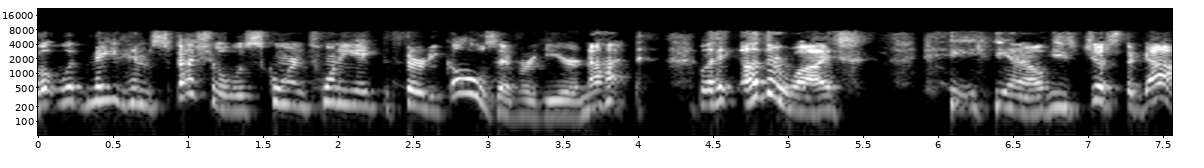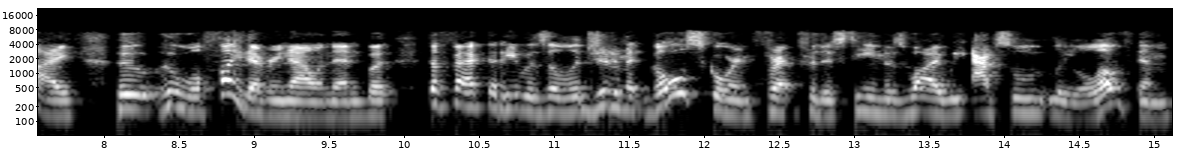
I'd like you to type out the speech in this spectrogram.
But what made him special was scoring 28 to 30 goals every year, not like otherwise he, you know, he's just a guy who who will fight every now and then. But the fact that he was a legitimate goal scoring threat for this team is why we absolutely love him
